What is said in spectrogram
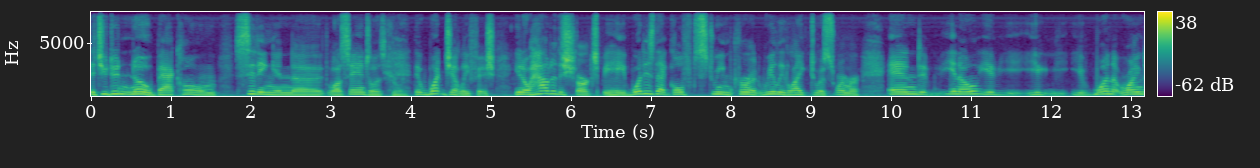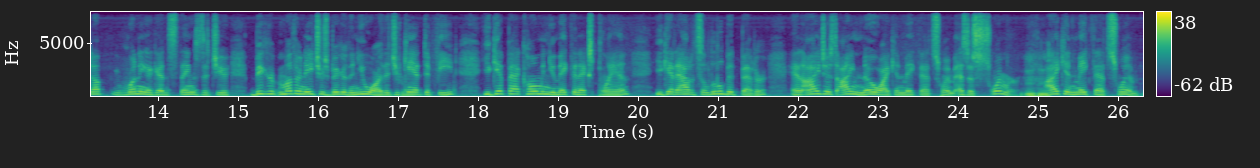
that you didn't know back home sitting in uh, Los Angeles? That what jellyfish? You know, how do the sharks behave? What is that Gulf Stream current really like to a swimmer? And you know, you you you wind up, wind up running against things that you bigger. Mother Nature's bigger than you are that you can't defeat. You get back home and you make the next plan. You get out, it's a little bit better. And I just I know I can make that swim as a swimmer. Mm-hmm. I can make that swim,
